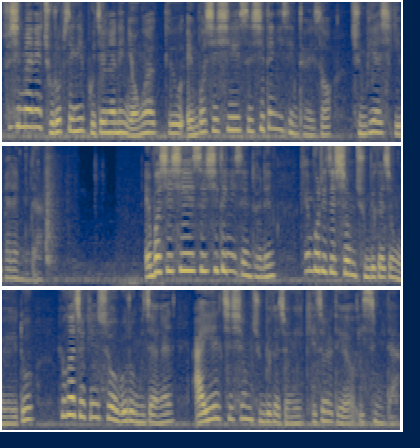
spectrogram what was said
수십만의 졸업생이 보장하는 영어학교 엠버시 CS 시드니 센터에서 준비하시기 바랍니다. 엠버시 CS 시드니 센터는 캠브리지 시험 준비 과정 외에도 효과적인 수업으로 무장한 IELTS 시험 준비 과정이 개설되어 있습니다.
